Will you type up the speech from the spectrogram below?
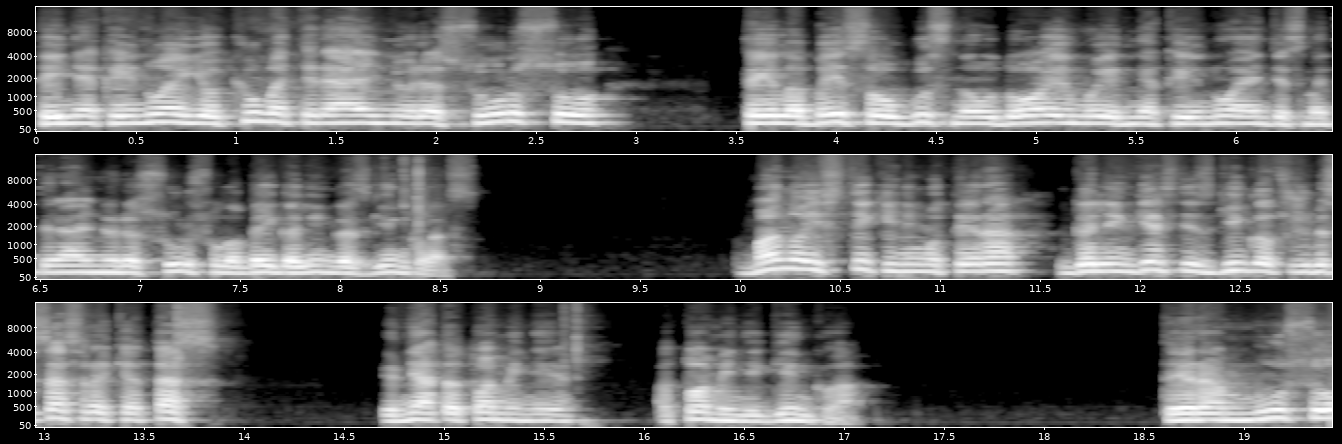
tai nekainuoja jokių materialinių resursų, tai labai saugus naudojimui ir nekainuojantis materialinių resursų labai galingas ginklas. Mano įstikinimu tai yra galingesnis ginklas už visas raketas ir net atominį, atominį ginklą. Tai yra mūsų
